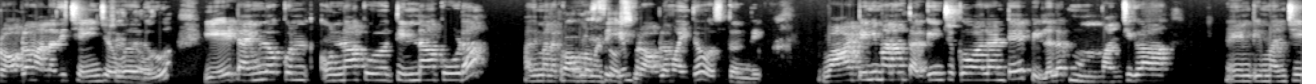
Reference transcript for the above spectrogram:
ప్రాబ్లం అన్నది చేంజ్ అవ్వదు ఏ టైంలో ఉన్నా తిన్నా కూడా అది మనకు సేమ్. ప్రాబ్లం అయితే వస్తుంది వాటిని మనం తగ్గించుకోవాలంటే పిల్లలకు మంచిగా ఏంటి మంచి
